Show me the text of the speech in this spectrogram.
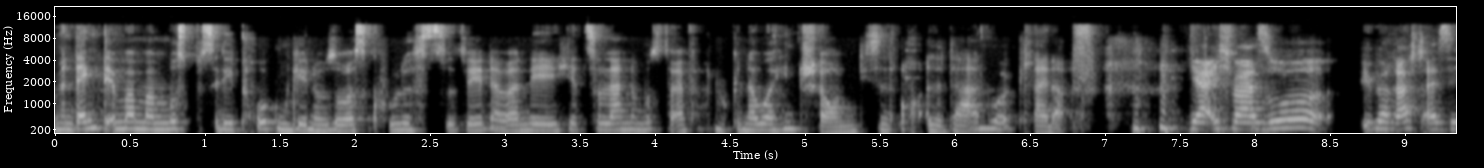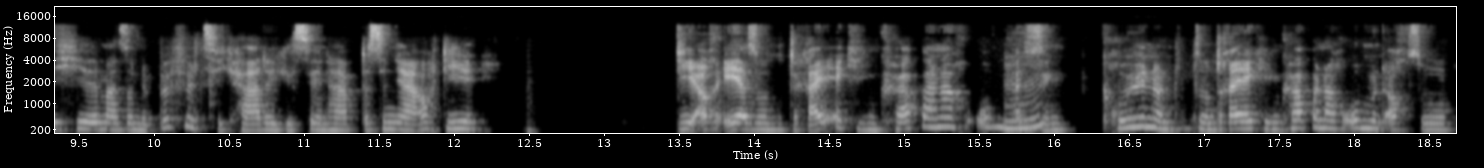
Man denkt immer, man muss bis in die Tropen gehen, um sowas Cooles zu sehen, aber nee, hierzulande musst du einfach nur genauer hinschauen. Die sind auch alle da, nur kleiner. Ja, ich war so überrascht, als ich hier mal so eine Büffelzikade gesehen habe. Das sind ja auch die, die auch eher so einen dreieckigen Körper nach oben, also Mhm. sie sind grün und so einen dreieckigen Körper nach oben und auch so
